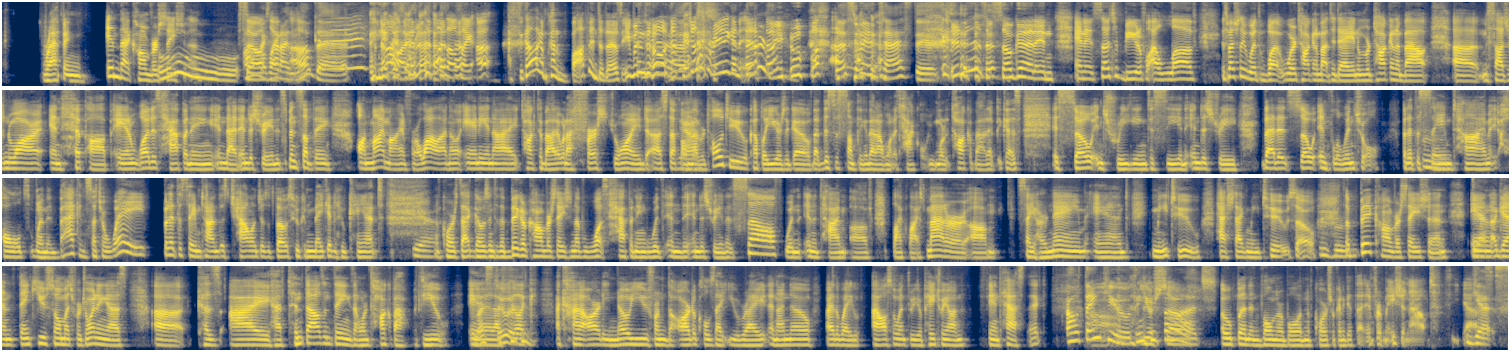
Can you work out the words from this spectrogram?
rapping in that conversation. Ooh, So oh I was like, I love that. No, it really was. I was like, uh, I feel like I'm kind of bopping to this, even though Yeah. I'm just reading an interview. That's fantastic. it is. It's so good, and and it's such a beautiful. I love, especially with what we're talking about today, and we're talking about uh, misogynoir and hip hop and what is happening in that industry. And it's been something on my mind for a while. I know Annie and I talked about it when I first joined uh, Stuff Mom Never Told You a couple of years ago. That this is something that I want to tackle. We want to talk about it because it's so intriguing to see an industry that is so influential but at the Mhm. same time, it holds women back in such a way. But at the same time, this challenges those who can make it and who can't. Yeah. Of course, that goes into the bigger conversation of what's happening within the industry in itself when in a time of Black Lives Matter, um, say her name, and Me Too, hashtag Me Too. So Mhm. it's a big conversation. And Yeah. again, thank you so much for joining us because I have 10,000 things I want to talk about with you. And Let's I feel it. like I kind of already know you from the articles that you write. And I know, by the way, I also went through your Patreon. Fantastic. Oh, thank Uh, you. Thank you're you so, so- much. Open and vulnerable. And of course, we're going to get that information out. Yes. Yes.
